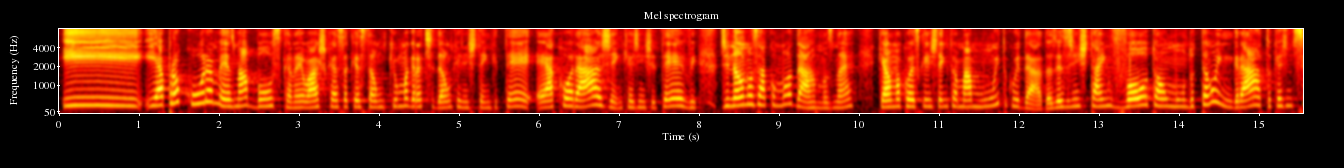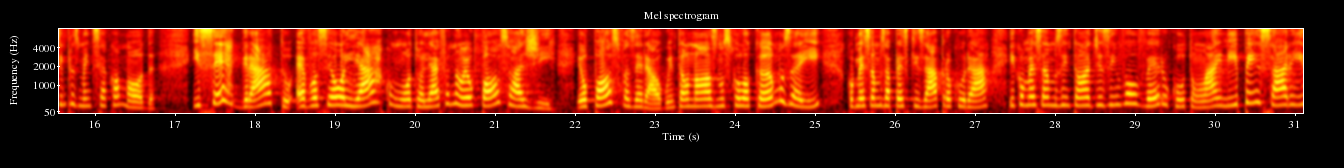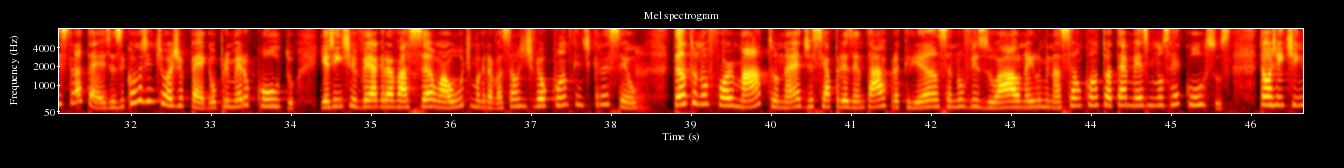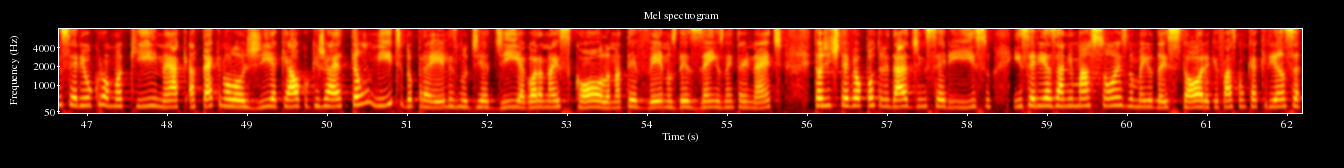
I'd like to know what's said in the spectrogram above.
e, e a procura mesmo, a busca. Né? Eu acho que essa questão, que uma gratidão que a gente tem que ter é a coragem que a gente teve de não nos acomodarmos, né? que é uma coisa que a gente tem que tomar muito cuidado. Às vezes a gente está envolto a um mundo tão ingrato que a gente simplesmente se acomoda. E ser grato é você olhar com o outro olhar e falar, não, eu posso agir, eu posso fazer algo. Então nós nos colocamos estamos aí, começamos a pesquisar, a procurar e começamos então a desenvolver o culto online e pensar em estratégias. E quando a gente hoje pega o primeiro culto e a gente vê a gravação, a última gravação, a gente vê o quanto que a gente cresceu. É. Tanto no formato né, de se apresentar para a criança, no visual, na iluminação, quanto até mesmo nos recursos. Então a gente inseriu o chroma key, né, a, a tecnologia, que é algo que já é tão nítido para eles no dia a dia, agora na escola, na TV, nos desenhos na internet. Então a gente teve a oportunidade de inserir isso, inserir as animações no meio da história, que faz com que a criança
